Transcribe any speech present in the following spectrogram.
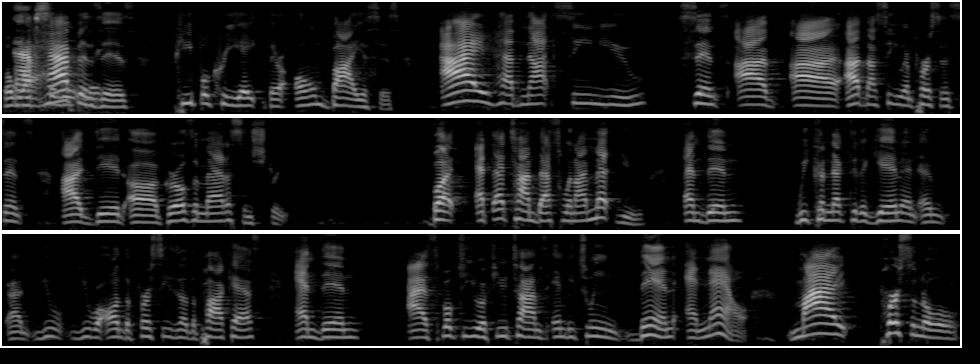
But what happens is people create their own biases. I have not seen you since i've i i've not seen you in person since i did uh girls of madison street. But at that time that's when i met you. And then we connected again and and uh, you you were on the first season of the podcast and then i spoke to you a few times in between then and now my personal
